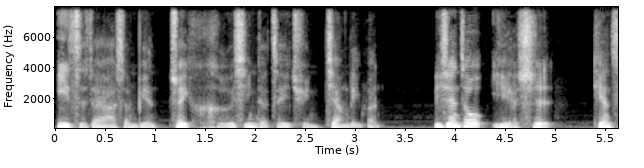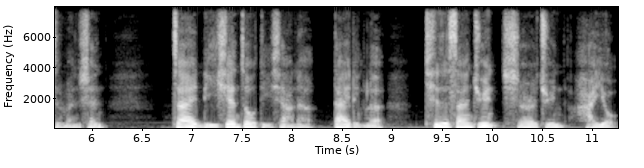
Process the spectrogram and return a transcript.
一直在他身边最核心的这一群将领们。李先洲也是天子门生，在李先洲底下呢，带领了七十三军、十二军，还有。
